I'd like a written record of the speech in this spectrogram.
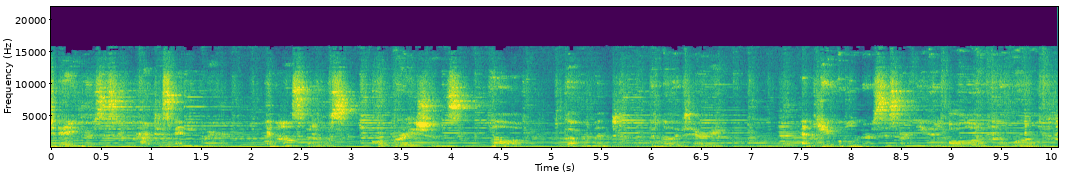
Today, nurses can practice anywhere in hospitals, corporations, law, government, the military. And capable nurses are needed all over the world.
